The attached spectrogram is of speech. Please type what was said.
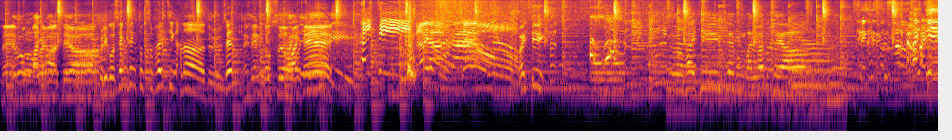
새해 복 많이 받으세요. 그리고 생생톡스 화이팅 하나 둘 셋. 생생토스 화이팅. 짜요! 짜요! 화이팅! 화이팅! 새해 복 많이 받으세요 화이팅!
